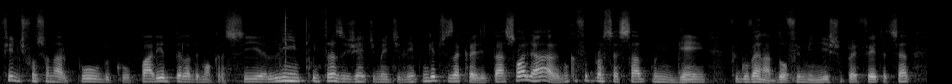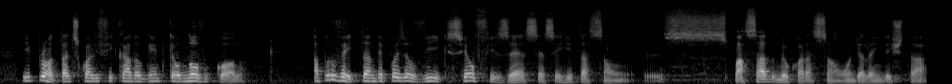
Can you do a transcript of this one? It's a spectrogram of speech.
filho de funcionário público, parido pela democracia, limpo, intransigentemente limpo, ninguém precisa acreditar, só olhar, eu nunca fui processado por ninguém, fui governador, fui ministro, prefeito, etc. E pronto, está desqualificado alguém porque é o novo colo. Aproveitando, depois eu vi que se eu fizesse essa irritação eh, passar do meu coração, onde ela ainda está,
